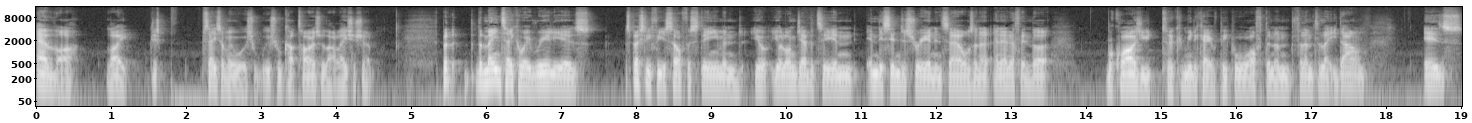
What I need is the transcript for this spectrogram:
ever like just say something which which will cut ties with that relationship. But the main takeaway really is, especially for your self esteem and your your longevity in in this industry and in sales and and anything that requires you to communicate with people often and for them to let you down, is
